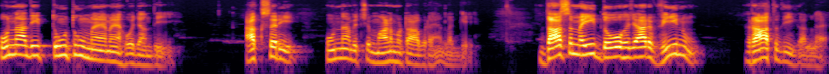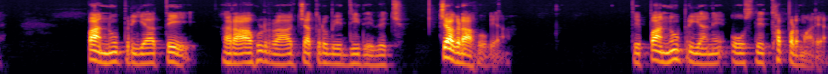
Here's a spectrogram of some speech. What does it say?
ਉਹਨਾਂ ਦੀ ਤੂੰ ਤੂੰ ਮੈਂ ਮੈਂ ਹੋ ਜਾਂਦੀ। ਅਕਸਰ ਹੀ ਉਹਨਾਂ ਵਿੱਚ ਮਨ ਮੁਟਾਵ ਰਹਿਣ ਲੱਗੇ। 10 ਮਈ 2020 ਨੂੰ ਰਾਤ ਦੀ ਗੱਲ ਹੈ। ਭਾਨੂ ਪ੍ਰਿਆ ਤੇ ਰਾਹੁਲ ਰਾਜ ਚਤੁਰਵੇਦੀ ਦੇ ਵਿੱਚ ਝਗੜਾ ਹੋ ਗਿਆ ਤੇ ਭਾਨੂ ਪ੍ਰਿਆ ਨੇ ਉਸ ਦੇ ਥੱਪੜ ਮਾਰਿਆ।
